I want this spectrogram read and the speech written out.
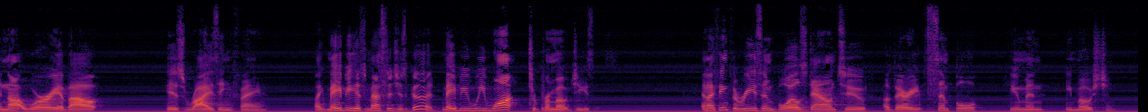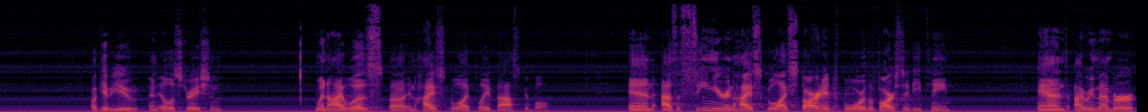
and not worry about his rising fame? Like maybe his message is good. Maybe we want to promote Jesus. And I think the reason boils down to a very simple human emotion. I'll give you an illustration. When I was uh, in high school, I played basketball. And as a senior in high school, I started for the varsity team. And I remember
